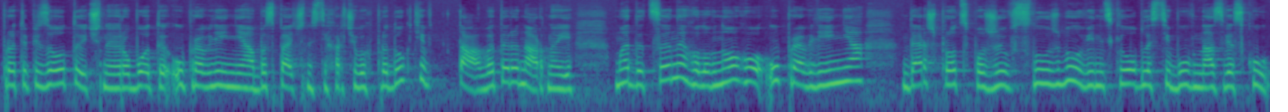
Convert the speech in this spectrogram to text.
протипізоотичної роботи управління безпечності харчових продуктів та ветеринарної медицини головного управління Держпродспоживслужби у Вінницькій області був на зв'язку.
